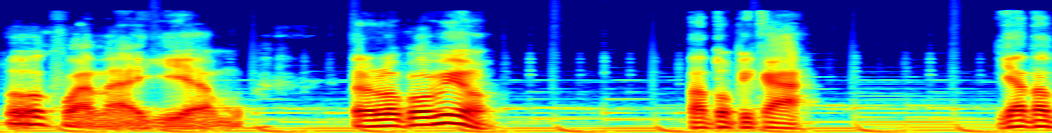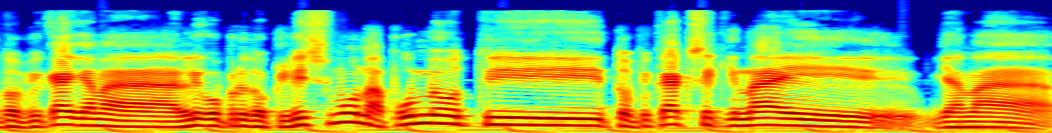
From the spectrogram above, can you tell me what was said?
Ωχ, Παναγία μου. Τρελοκομείο. Τα τοπικά. Για τα τοπικά, για να λίγο πριν το κλείσιμο, να πούμε ότι τοπικά ξεκινάει, για να,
